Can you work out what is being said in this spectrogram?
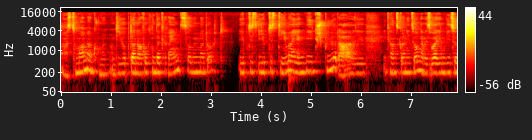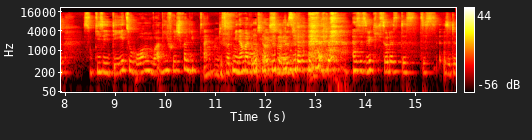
was zum anderen gekommen. Und ich habe dann einfach in der Grenze, habe ich mir gedacht, ich habe das, ich hab das Thema irgendwie gespürt auch. Ich, ich kann es gar nicht sagen, aber es war irgendwie so, so diese Idee zu haben, war wie frisch verliebt sein. Und das hat mich nicht mehr losgelassen. Also es ist wirklich so, dass das, das also da,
